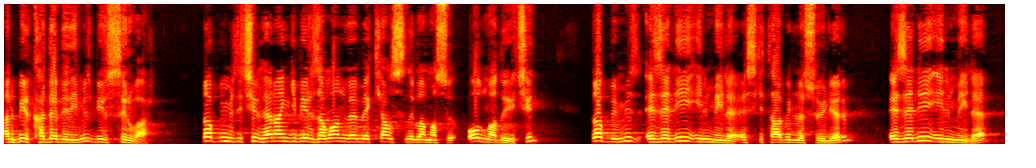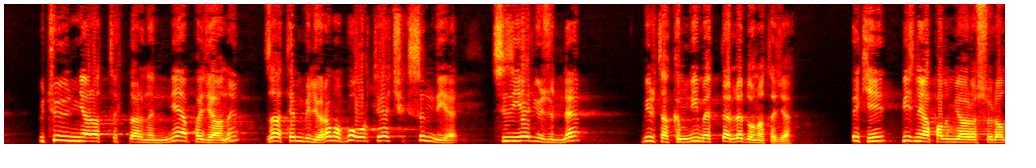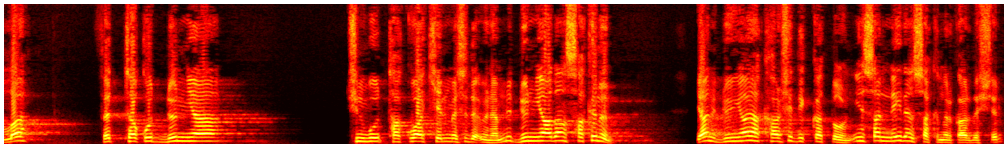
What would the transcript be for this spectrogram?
Hani bir kader dediğimiz bir sır var. Rabbimiz için herhangi bir zaman ve mekan sınırlaması olmadığı için Rabbimiz ezeli ilmiyle, eski tabirle söyleyelim, ezeli ilmiyle bütün yarattıklarının ne yapacağını zaten biliyor ama bu ortaya çıksın diye sizi yeryüzünde bir takım nimetlerle donatacak. Peki biz ne yapalım ya Resulallah? Fettekud dünya. Şimdi bu takva kelimesi de önemli. Dünyadan sakının. Yani dünyaya karşı dikkatli olun. İnsan neyden sakınır kardeşlerim?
